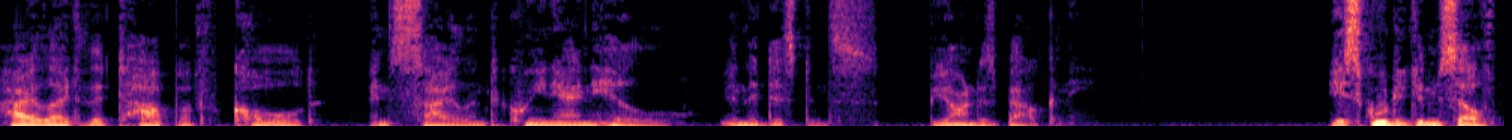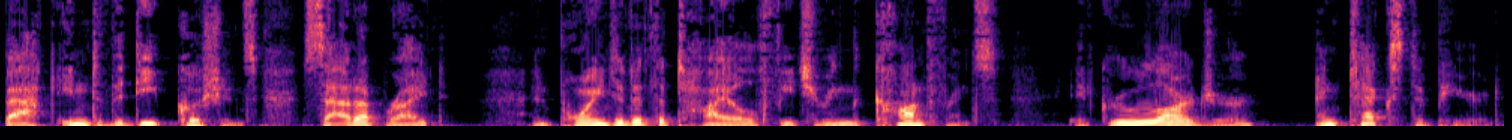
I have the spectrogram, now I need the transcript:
highlighted the top of cold and silent Queen Anne Hill in the distance beyond his balcony. He scooted himself back into the deep cushions, sat upright, and pointed at the tile featuring the conference. It grew larger, and text appeared.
